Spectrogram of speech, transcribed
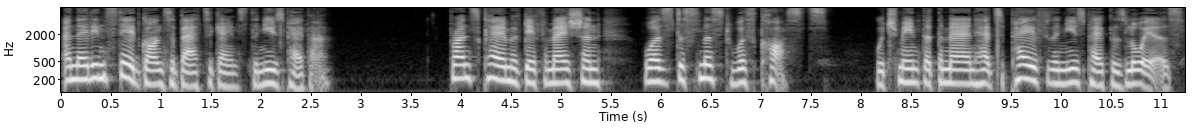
and they'd instead gone to bat against the newspaper. Brunt's claim of defamation was dismissed with costs, which meant that the man had to pay for the newspaper's lawyers,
